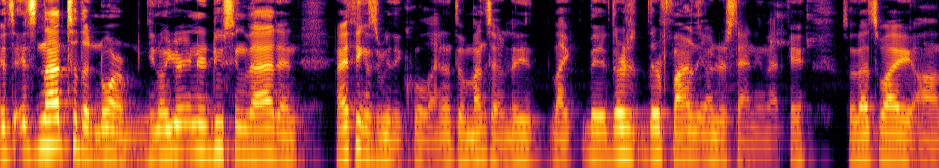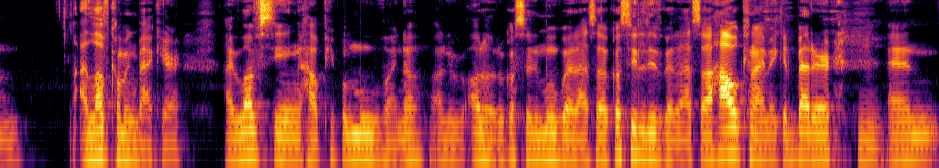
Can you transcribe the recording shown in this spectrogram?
इट्स इट्स नट टु द नर्म यु नो युर इन्ट्रोड्युसिङ द्याट एन्ड आई थिङ्क इट्स रियली कुल होइन त्यो मान्छेहरूले लाइक देयर देयर फाइनली अन्डरस्ट्यान्डिङ द्याट के So that's why um, I love coming back here. I love seeing how people move. I know अरूहरू कसरी मुभ गरिरहेछ कसरी लिभ गरिरहेछ हाउ क्यान आई मेक इट बेटर एन्ड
